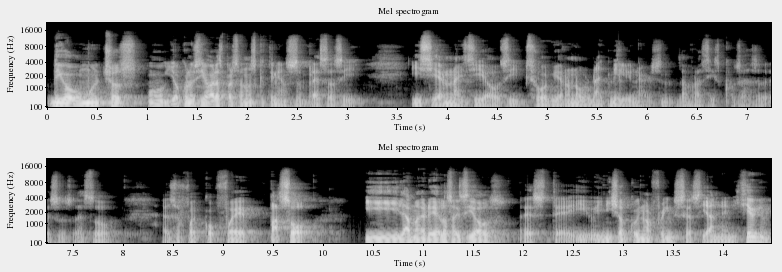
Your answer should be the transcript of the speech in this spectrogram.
digo, muchos, yo conocí a varias personas que tenían sus empresas y hicieron ICOs y se volvieron overnight millionaires en San Francisco. O sea, eso, eso, eso, fue, fue, pasó. Y la mayoría de los ICOs, este, initial coin offerings se hacían en Ethereum.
